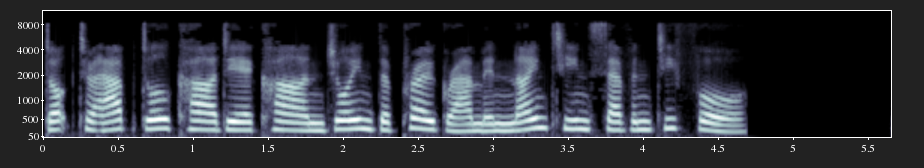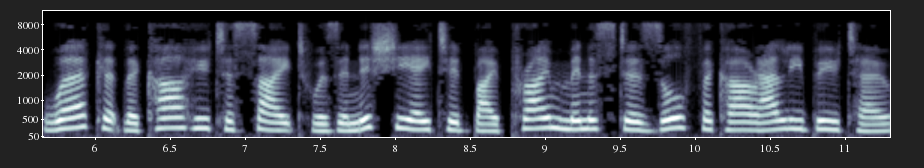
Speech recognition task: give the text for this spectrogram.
Dr. Abdul Qadir Khan joined the program in 1974. Work at the Kahuta site was initiated by Prime Minister Zulfikar Ali Bhutto,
